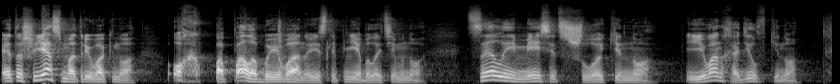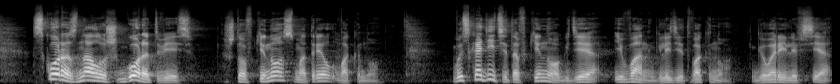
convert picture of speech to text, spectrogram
Это ж я смотрю в окно. Ох, попало бы Ивану, если б не было темно. Целый месяц шло кино, и Иван ходил в кино. Скоро знал уж город весь, что в кино смотрел в окно. Вы сходите-то в кино, где Иван глядит в окно, говорили все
